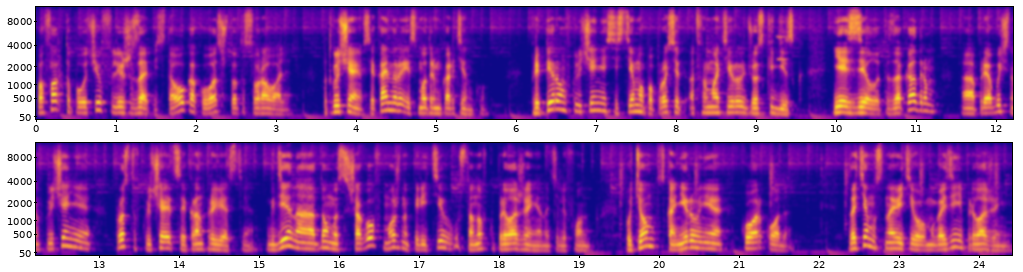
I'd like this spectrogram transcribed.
по факту получив лишь запись того, как у вас что-то своровали. Подключаем все камеры и смотрим картинку. При первом включении система попросит отформатировать жесткий диск. Я сделал это за кадром, а при обычном включении просто включается экран приветствия, где на одном из шагов можно перейти в установку приложения на телефон путем сканирования QR-кода. Затем установить его в магазине приложений.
